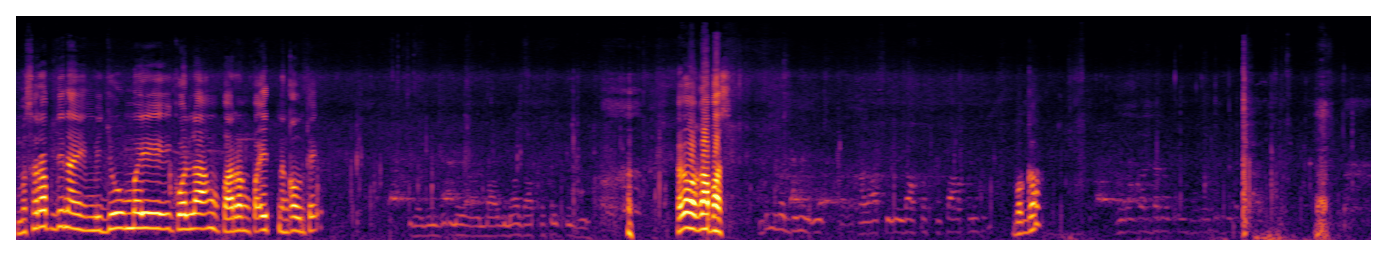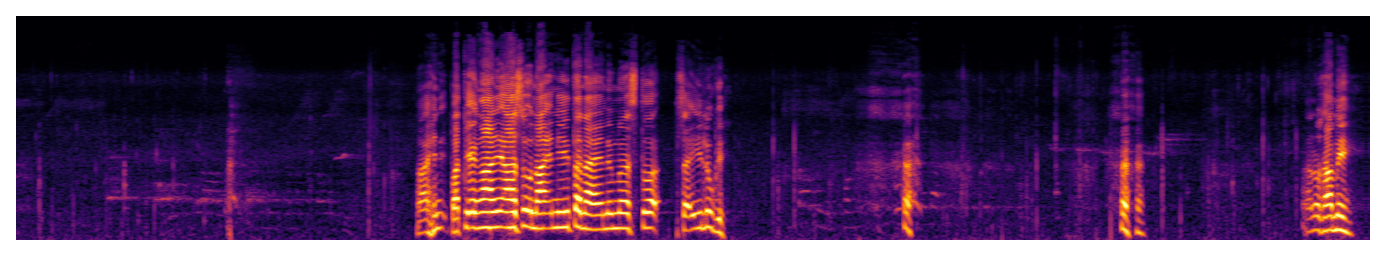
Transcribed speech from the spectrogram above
Masarap din ay, medyo may ikuan lang, parang pait ng kaunti. Ano gapas? Baga? Naini, pati nga ni aso, nainita, nainom na sa, sa ilog eh. ano sami?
